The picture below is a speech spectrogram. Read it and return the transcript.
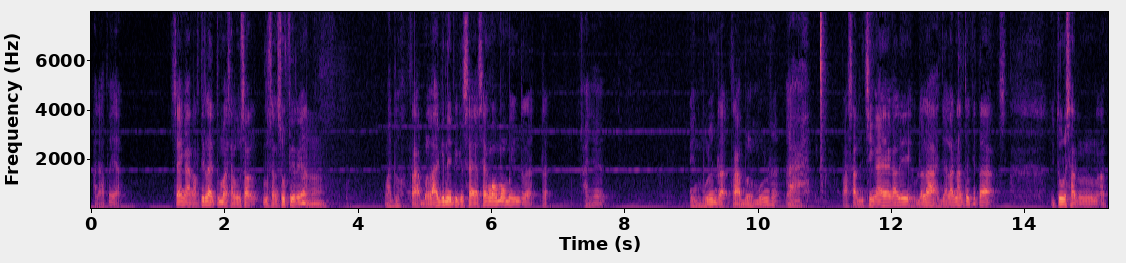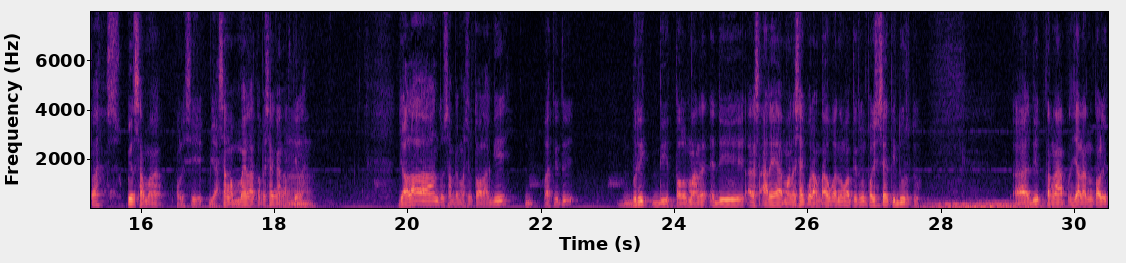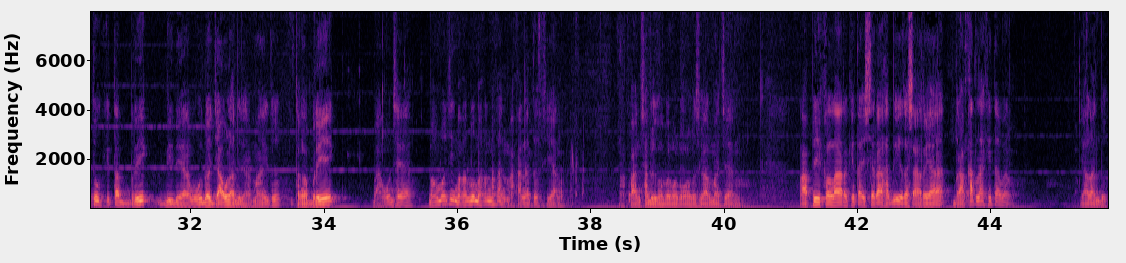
Ada apa ya? Saya nggak ngerti lah itu masalah urusan, urusan supir ya. Waduh trouble lagi nih pikir saya. Saya ngomong sama Indra Indra, kayaknya ini mulu Indra. Trouble mulu Indra. ah pasan cing aja kali. Udahlah jalan tuh kita itu urusan apa supir sama polisi. Biasa ngemel atau apa saya nggak ngerti lah. Jalan terus sampai masuk tol lagi. Waktu itu break di tol mana eh, di rest area mana saya kurang tahu karena waktu itu kan posisi saya tidur tuh. Eh, di tengah perjalanan tol itu kita break di daerah oh, udah jauh lah di daerah mana itu. Tengah break bangun saya. Bangun sih makan dulu makan makan. Makan tuh siang. Makan sambil ngobrol-ngobrol segala macam tapi kelar kita istirahat di rest area berangkatlah kita bang. Jalan tuh.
